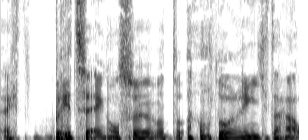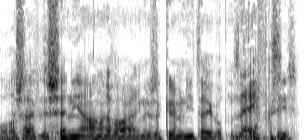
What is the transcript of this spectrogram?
echt Britse Engels, wat om door een ringetje te halen Dus was. hij heeft decennia aan ervaring, dus daar kunnen we niet tegen op. Nee, precies.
